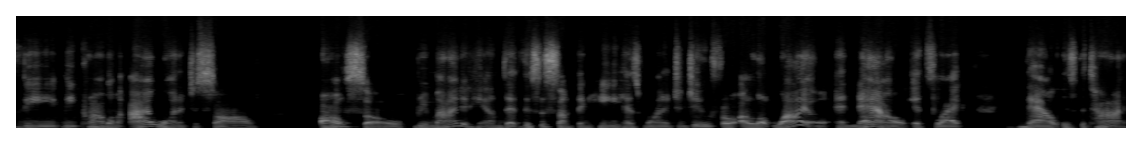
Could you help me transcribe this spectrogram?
the, the problem I wanted to solve, also reminded him that this is something he has wanted to do for a while. And now it's like, now is the time.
